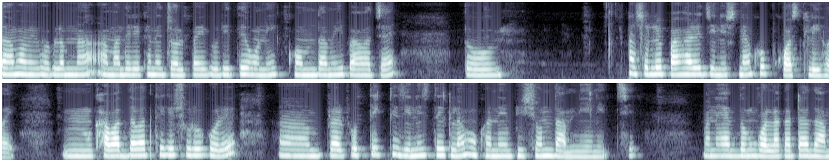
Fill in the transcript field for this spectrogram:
দাম আমি ভাবলাম না, আমাদের এখানে জলপাইগুড়িতে অনেক কম দামেই পাওয়া যায়। তো আসলে পাহাড়ের জিনিস না খুব কস্টলি হয়। খাবার দাবার থেকে শুরু করে প্রায় প্রত্যেকটি জিনিস দেখলাম ওখানে ভীষণ দাম নিয়ে নিচ্ছে। মানে একদম গলা কাটা দাম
